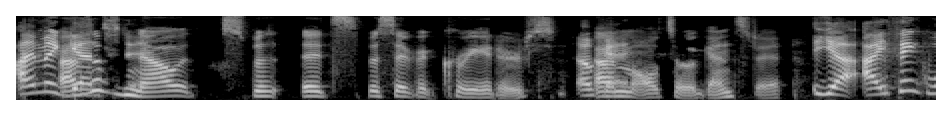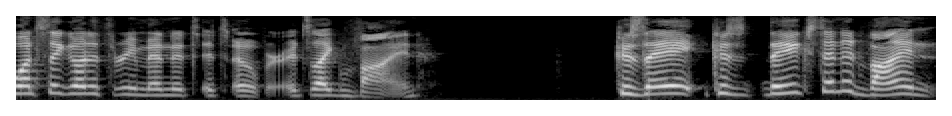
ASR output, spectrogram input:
I'm As against of it. now, it's spe- it's specific creators. Okay. I'm also against it. Yeah, I think once they go to three minutes, it's over. It's like Vine, because they because they extended Vine.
